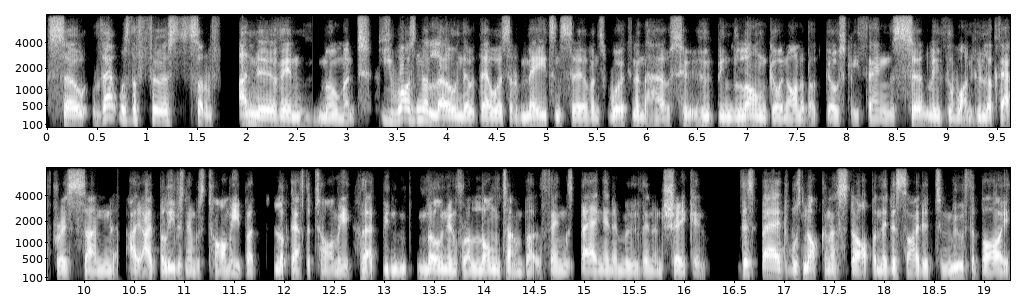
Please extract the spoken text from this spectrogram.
So that was the first sort of unnerving moment. He wasn't alone. There, there were sort of maids and servants working in the house who, had been long going on about ghostly things. Certainly the one who looked after his son, I, I believe his name was Tommy, but looked after Tommy, who had been moaning for a long time about things banging and moving and shaking this bed was not going to stop, and they decided to move the boy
